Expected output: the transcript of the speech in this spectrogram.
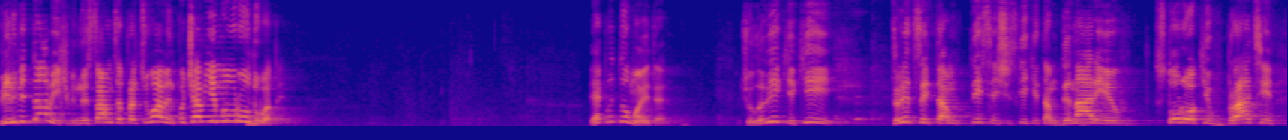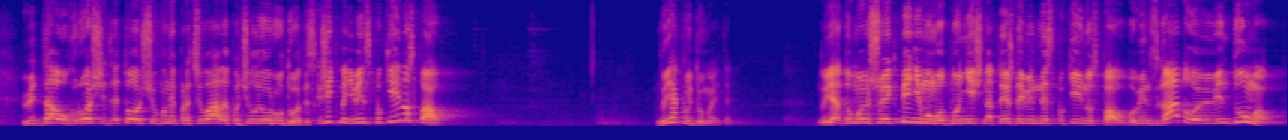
Він віддав їх, він не сам це працював, він почав їми орудувати. Як ви думаєте, чоловік, який 30 там, тисяч, скільки там динаріїв, 100 років праці, віддав гроші для того, щоб вони працювали, почали орудувати. Скажіть мені, він спокійно спав? Ну як ви думаєте? Ну я думаю, що як мінімум одну ніч на тиждень він неспокійно спав, бо він згадував і він думав.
